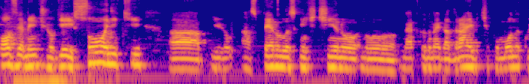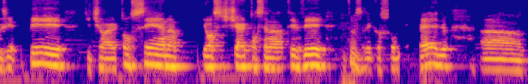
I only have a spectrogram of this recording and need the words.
Obviamente, joguei Sonic, uh, e as pérolas que a gente tinha no, no, na época do Mega Drive, tipo Monaco GP, que tinha o Ayrton Senna. Eu assisti Ayrton Senna na TV, então você vê que eu sou bem velho. Uh,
